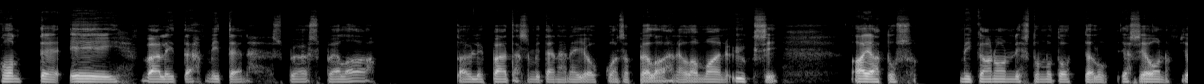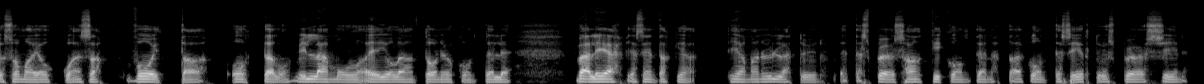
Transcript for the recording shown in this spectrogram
Conte ei välitä, miten Spurs pelaa, tai ylipäätänsä miten hänen joukkueensa pelaa. Hänellä on vain yksi ajatus, mikä on onnistunut ottelu, ja se on, jos oma joukkueensa voittaa ottelu. Millään muulla ei ole Antonio Contelle väliä, ja sen takia hieman yllätyin, että Spurs hankki Conten tai Conte siirtyy Spursiin,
